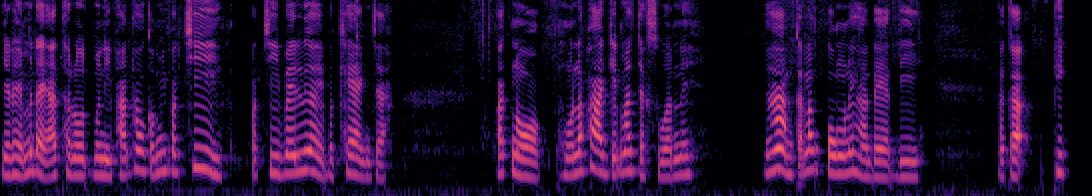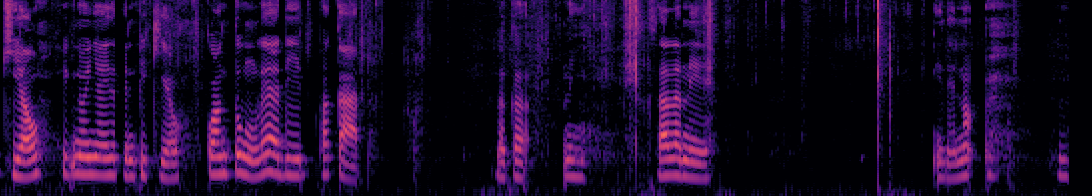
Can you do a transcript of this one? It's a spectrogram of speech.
อย่าให้มันได้อัตรสวันนี้พักเข้าก็มีผักชีผักชีใบเลื่อยผักแข้งจ้ะ พักนอกโหระพาเก็บมาจากสวนเลยงามกำลังปงเลยค่ะแดดดี แล้วก็พริกเขียวพริกหน่วยใหญ่จะเป็นพริกเขียว กวางตุ้งแร่ดีผักกาด แล้วก็นี่สาระเนนี่แหละเนาะอืม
